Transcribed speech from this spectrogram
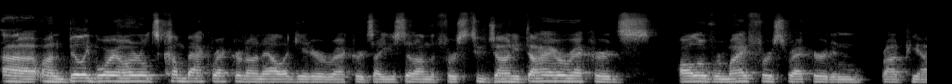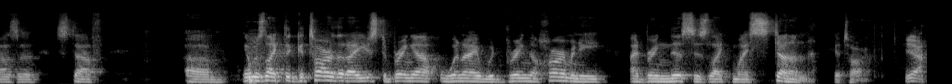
uh, on Billy Boy Arnold's comeback record on Alligator Records. I used it on the first two Johnny Dyer records, all over my first record and Rod Piazza stuff. Um, it was like the guitar that I used to bring out when I would bring a harmony. I'd bring this as like my stun guitar. Yeah.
